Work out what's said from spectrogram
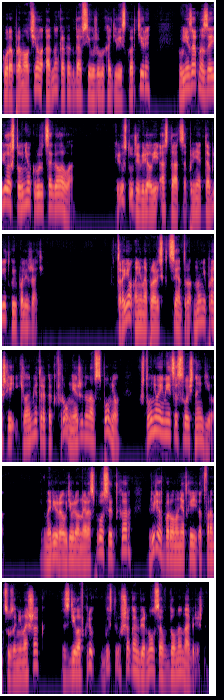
Кора промолчала, однако, когда все уже выходили из квартиры, внезапно заявила, что у нее кружится голова. Крюс тут же велел ей остаться, принять таблетку и полежать. Втроем они направились к центру, но не прошли и километра, как Фрол неожиданно вспомнил, что у него имеется срочное дело. Игнорируя удивленные расспросы, Дхар, велев барону не отходить от француза ни на шаг, сделав крюк, быстрым шагом вернулся в дом на набережной.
